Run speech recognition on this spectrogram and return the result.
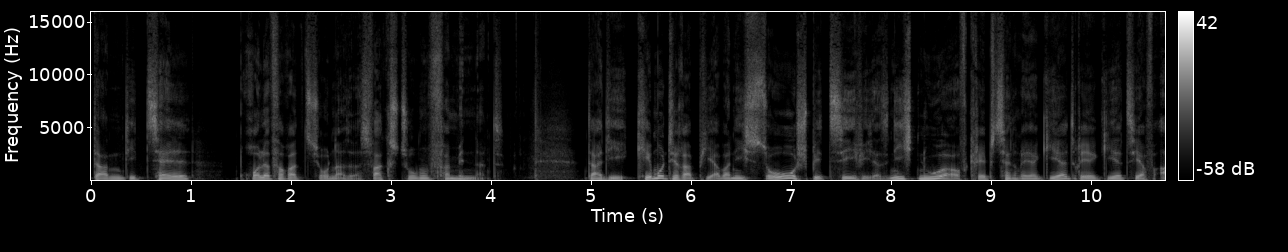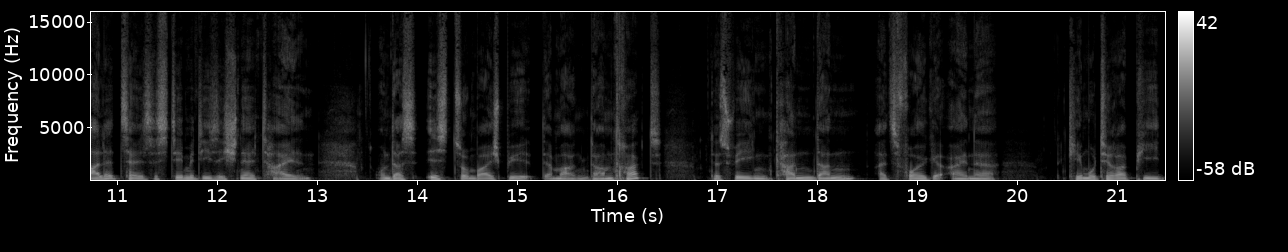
dann die Zellproliferation, also das Wachstum, vermindert. Da die Chemotherapie aber nicht so spezifisch, also nicht nur auf Krebszellen reagiert, reagiert sie auf alle Zellsysteme, die sich schnell teilen. Und das ist zum Beispiel der Magen-Darm-Trakt. Deswegen kann dann als Folge einer Chemotherapie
